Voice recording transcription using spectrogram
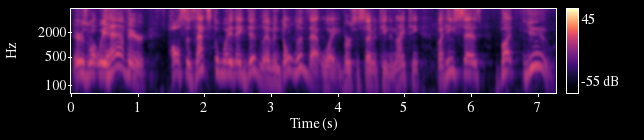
here's what we have here. Paul says that's the way they did live, and don't live that way, verses 17 to 19. But he says, but you.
